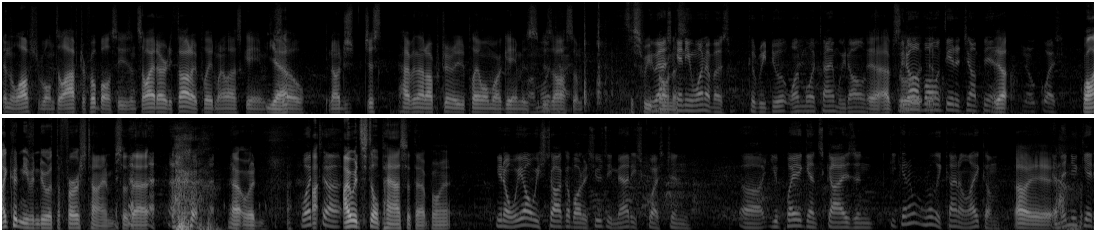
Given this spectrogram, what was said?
in the Lobster Bowl until after football season, so I'd already thought I played my last game. Yeah. So, you know, just just having that opportunity to play one more game is, more is time. awesome. it's a sweet you ask any one of us, could we do it one more time? We'd all Yeah, absolutely. we'd all absolutely, yeah. volunteer to jump in. Yeah. No question. well, I couldn't even do it the first time, so that that would What uh, I would still pass at that point. you know, we always talk about. It's usually Maddie's question. Uh, you play against guys and you don't really kind of like them, Oh yeah, yeah. and then you get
